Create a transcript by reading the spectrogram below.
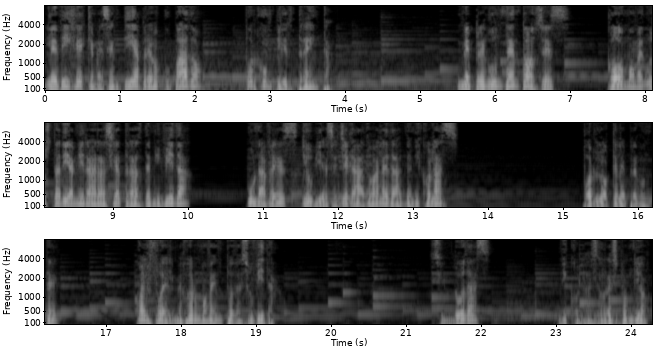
Le dije que me sentía preocupado por cumplir 30. Me pregunta entonces cómo me gustaría mirar hacia atrás de mi vida una vez que hubiese llegado a la edad de Nicolás. Por lo que le pregunté, ¿cuál fue el mejor momento de su vida? Sin dudas, Nicolás respondió,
